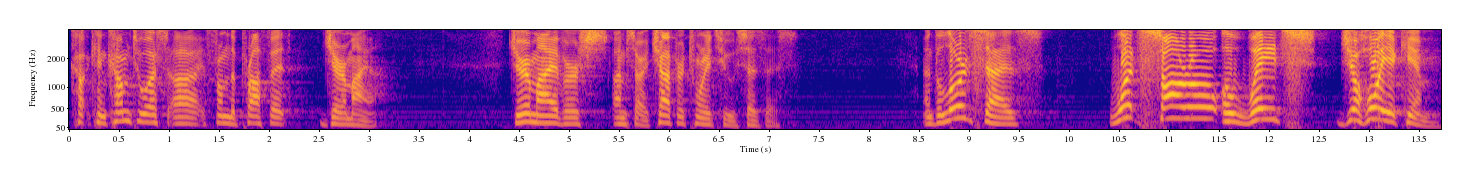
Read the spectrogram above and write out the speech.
can come to us uh, from the prophet Jeremiah. Jeremiah, verse, I'm sorry, chapter 22 says this. And the Lord says, What sorrow awaits Jehoiakim?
